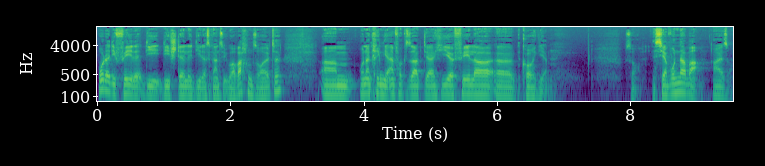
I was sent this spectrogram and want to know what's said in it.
oder die Fehler, die, die Stelle, die das Ganze überwachen sollte. Ähm, und dann kriegen die einfach gesagt, ja, hier Fehler äh, korrigieren. So, ist ja wunderbar. Also,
